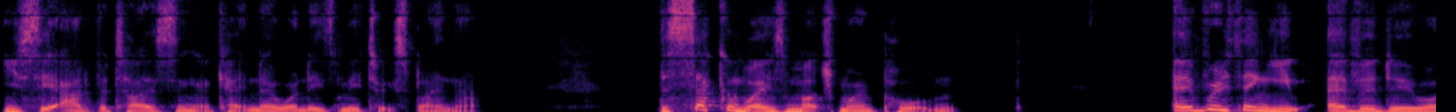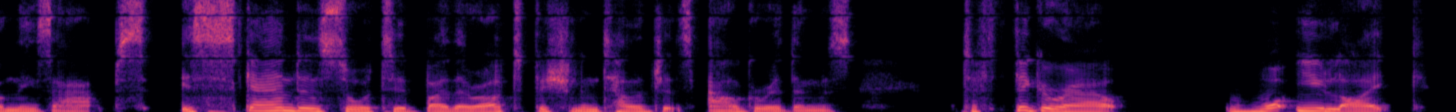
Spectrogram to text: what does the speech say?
You see advertising. Okay. No one needs me to explain that. The second way is much more important everything you ever do on these apps is scanned and sorted by their artificial intelligence algorithms to figure out what you like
